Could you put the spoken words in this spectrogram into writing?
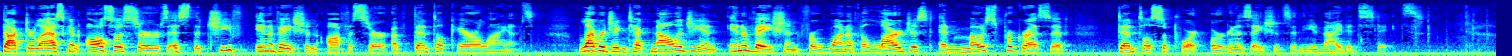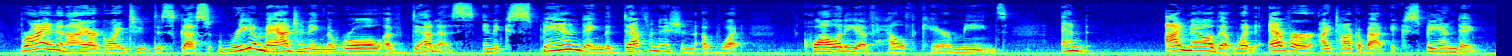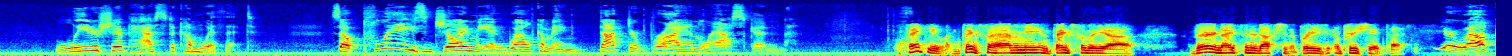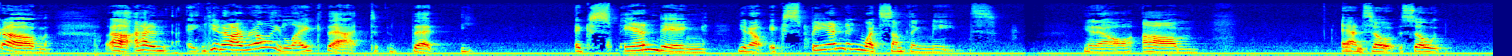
Dr. Laskin also serves as the Chief Innovation Officer of Dental Care Alliance, leveraging technology and innovation for one of the largest and most progressive dental support organizations in the United States. Brian and I are going to discuss reimagining the role of dentists in expanding the definition of what quality of health care means. And I know that whenever I talk about expanding, leadership has to come with it. So please join me in welcoming Dr. Brian Laskin. Thank you, and thanks for having me, and thanks for the uh, very nice introduction. Appre- appreciate that. You're welcome. Uh, and you know, I really like that that expanding. You know, expanding what something means. You know, um, and so so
